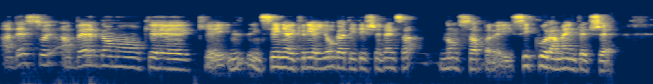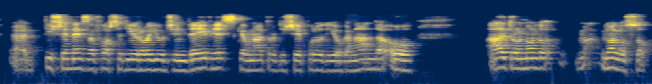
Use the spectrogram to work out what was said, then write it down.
adesso a Bergamo che, che insegna il Kriya Yoga di discendenza non saprei, sicuramente c'è. Uh, discendenza forse di Roy Eugene Davis, che è un altro discepolo di Yogananda, o altro non lo, non lo so.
